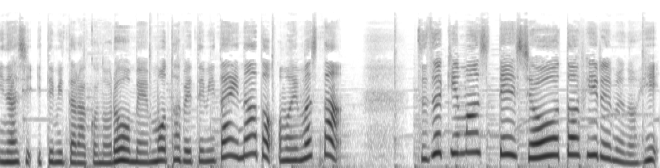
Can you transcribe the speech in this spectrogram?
伊那市行ってみたらこのローメンも食べてみたいなと思いました。続きましてショートフィルムの日。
